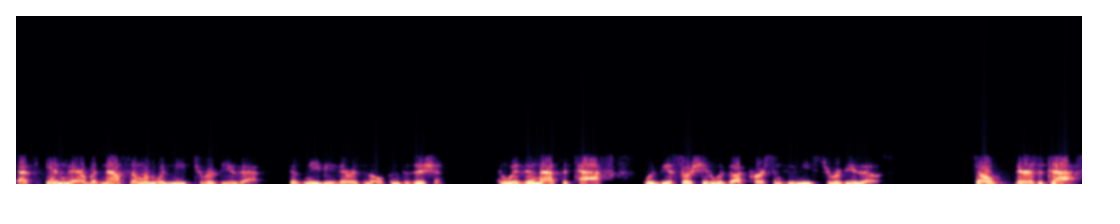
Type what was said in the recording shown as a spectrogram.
that's in there, but now someone would need to review that because maybe there is an open position. And within that, the tasks would be associated with that person who needs to review those. So there's a task.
